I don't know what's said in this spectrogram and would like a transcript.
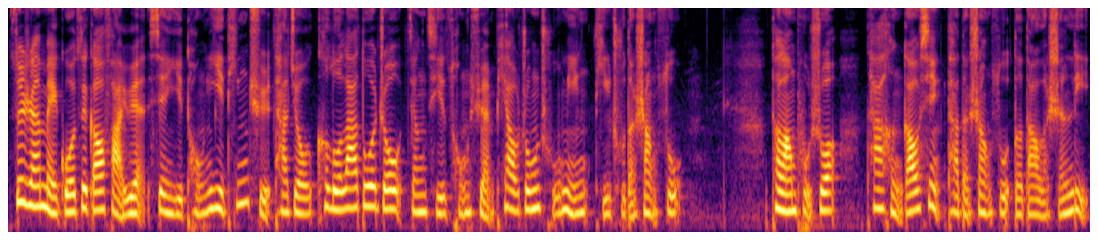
虽然美国最高法院现已同意听取他就科罗拉多州将其从选票中除名提出的上诉，特朗普说他很高兴他的上诉得到了审理。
